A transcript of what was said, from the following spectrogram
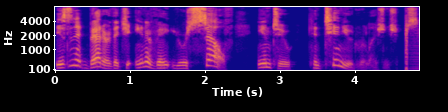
Isn't it better that you innovate yourself into continued relationships?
